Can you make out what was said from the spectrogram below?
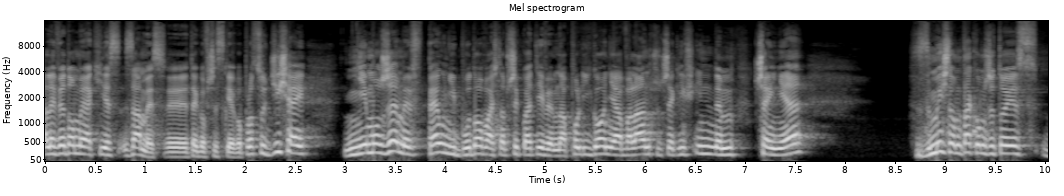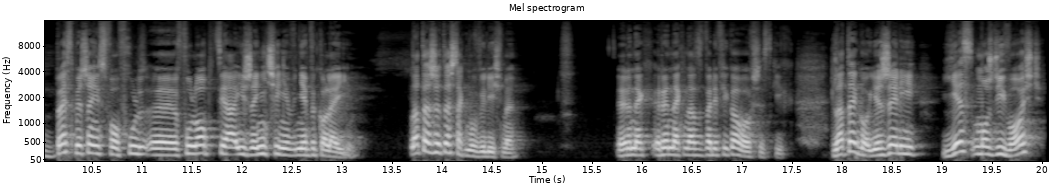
ale wiadomo, jaki jest zamysł y, tego wszystkiego. Po prostu dzisiaj nie możemy w pełni budować na przykład, nie wiem, na Poligonie, Avalanche czy jakimś innym chainie z myślą taką, że to jest bezpieczeństwo, full, y, full opcja i że nic się nie, nie wykolei. Na też, też tak mówiliśmy. Rynek, rynek nas weryfikował wszystkich. Dlatego, jeżeli jest możliwość,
